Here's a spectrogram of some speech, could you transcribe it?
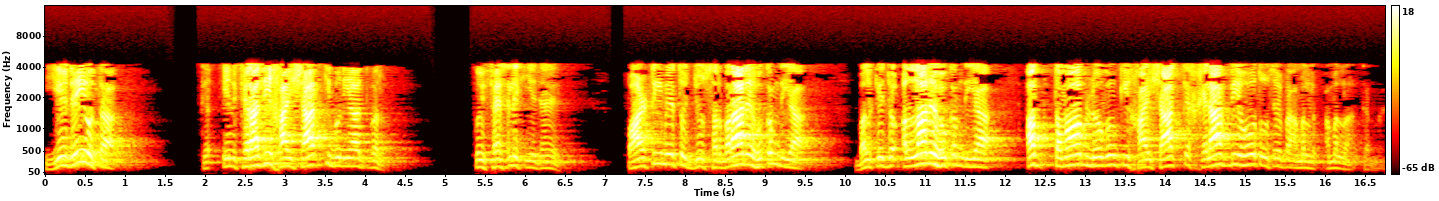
یہ نہیں ہوتا کہ انفرادی خواہشات کی بنیاد پر کوئی فیصلے کیے جائیں۔ پارٹی میں تو جو سربراہ نے حکم دیا، بلکہ جو اللہ نے حکم دیا، اب تمام لوگوں کی خواہشات کے خلاف بھی ہو تو اسے پہ عمل عمل کرنا ہے۔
